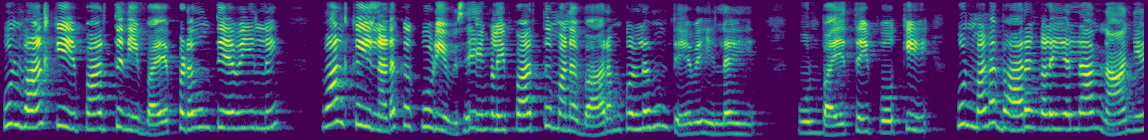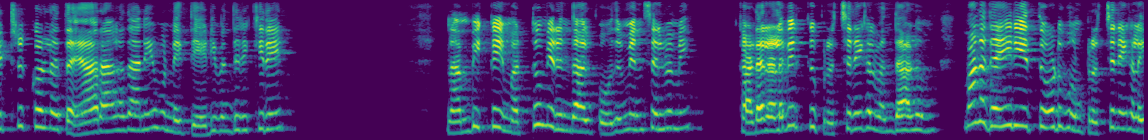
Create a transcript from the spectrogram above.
உன் வாழ்க்கையை பார்த்து நீ பயப்படவும் தேவையில்லை. வாழ்க்கையில் நடக்கக்கூடிய விஷயங்களை பார்த்து மன பாரம் கொள்ளவும் தேவையில்லை. உன் பயத்தை போக்கி உன் மன பாரங்களை எல்லாம் நான் ஏற்றுக்கொள்ள தயாராக தானே உன்னை தேடி வந்திருக்கிறேன். நம்பிக்கை மட்டும் இருந்தால் போதும் என் செல்வமே. கடலளவிற்கு பிரச்சனைகள் வந்தாலும் மன தைரியத்தோடு உன் பிரச்சனைகளை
